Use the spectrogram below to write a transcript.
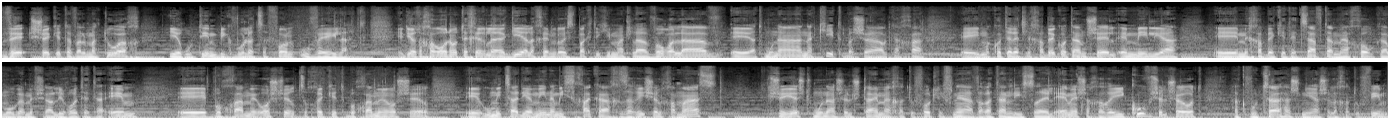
ושקט אבל מתוח, יירוטים בגבול הצפון ובאילת. ידיעות אחרונות איחר להגיע, לכן לא הספקתי כמעט לעבור עליו. Uh, התמונה הענקית בשער, ככה, uh, עם הכותרת לחבק אותם, של אמיליה uh, מחבקת את סבתא, מאחור כאמור גם אפשר לראות את האם. uh, בוכה מאושר, צוחקת בוכה מאושר, uh, ומצד ימין המשחק האכזרי של חמאס. כשיש תמונה של שתיים מהחטופות לפני העברתן לישראל אמש, אחרי עיכוב של שעות, הקבוצה השנייה של החטופים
